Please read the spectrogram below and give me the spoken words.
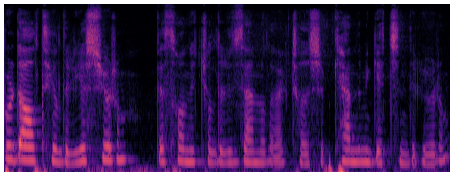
Burada 6 yıldır yaşıyorum ve son 3 yıldır düzenli olarak çalışıp kendimi geçindiriyorum.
